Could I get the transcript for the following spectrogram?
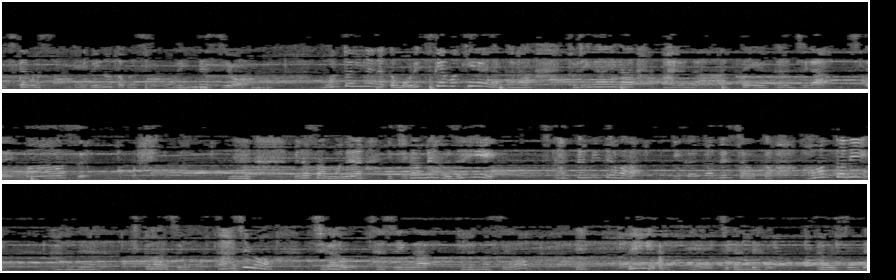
映ってます。エビのとかすごいんですよ。本当にね、なんか盛り付けも綺麗だから、撮りがいがあるなっていう感じがしています。ね、皆さんもね、一眼レフぜひ使ってみてはいかがでしょうか。本当に、あのね、一味も二味も違う写真が撮れますよ。ね、ぜひ、えー、一眼レフ楽しんで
